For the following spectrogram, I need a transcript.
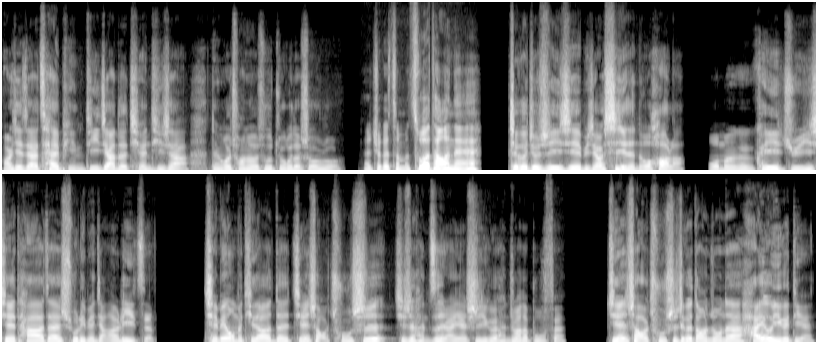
而且在菜品低价的前提下，能够创造出足够的收入。那这个怎么做到呢？这个就是一些比较细节的能耗了，我们可以举一些他在书里面讲到的例子。前面我们提到的减少厨师，其实很自然，也是一个很重要的部分。减少厨师这个当中呢，还有一个点，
